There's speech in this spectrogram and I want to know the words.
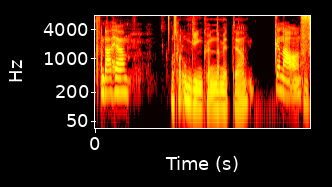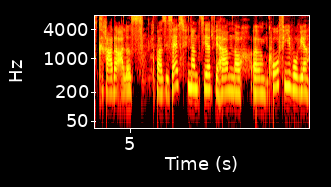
von daher. Muss man umgehen können damit, ja. Genau, es ist gerade alles quasi selbstfinanziert. Wir haben noch äh, Kofi, wo wir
